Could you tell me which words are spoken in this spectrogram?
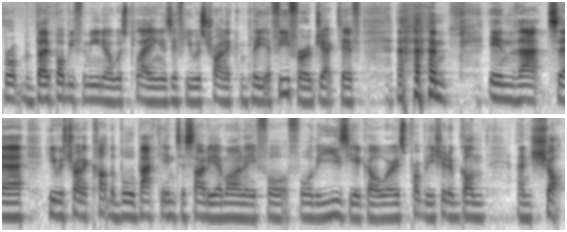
Bobby Firmino was playing as if he was trying to complete a FIFA objective, um, in that uh, he was trying to cut the ball back into Sadio Mane for, for the easier goal, whereas probably should have gone and shot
